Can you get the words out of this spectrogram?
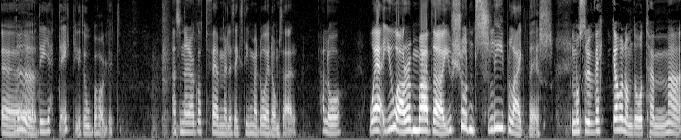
Eh, Ugh. det är jätteäckligt och obehagligt. Alltså när det har gått fem eller sex timmar, då är de så här, hallå? Well, you are a mother, you shouldn't sleep like this. Måste du väcka honom då och tömma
